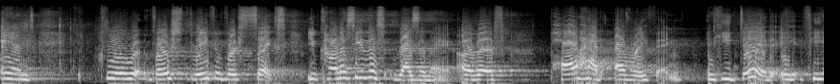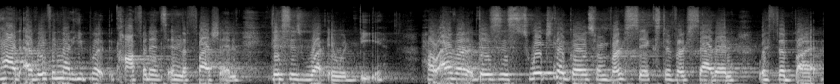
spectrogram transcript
And through verse 3 through verse 6, you kind of see this resume of if Paul had everything, and he did, if he had everything that he put confidence in the flesh in, this is what it would be. However, there's this switch that goes from verse 6 to verse 7 with the but.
